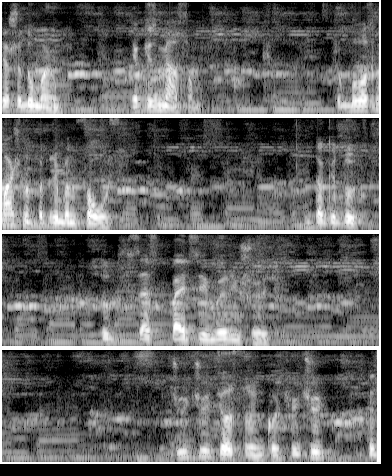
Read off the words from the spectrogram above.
Я ще думаю, як і з м'ясом. Щоб було смачно, потрібен соус. І так і тут. Тут все спеції вирішують. Чуть-чуть остренько, чуть-чуть так.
